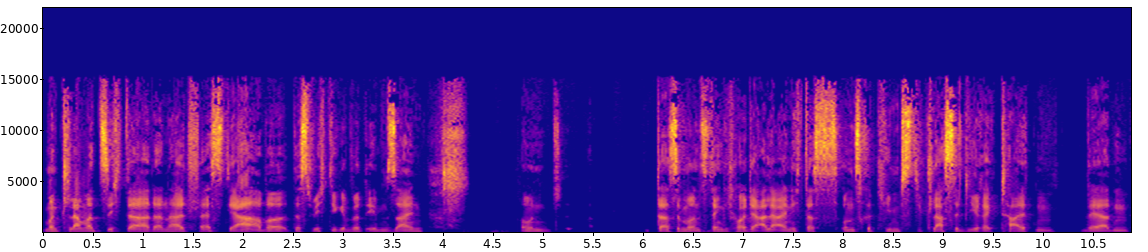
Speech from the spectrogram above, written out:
man klammert sich da dann halt fest. Ja, aber das Wichtige wird eben sein. Und da sind wir uns, denke ich, heute alle einig, dass unsere Teams die Klasse direkt halten werden.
